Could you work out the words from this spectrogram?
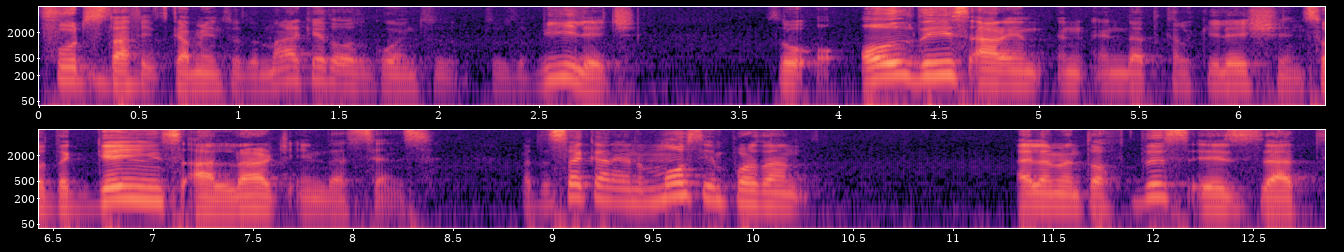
food stuff is coming to the market or going to, to the village. So all these are in, in, in, that calculation. So the gains are large in that sense. But the second and most important element of this is that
